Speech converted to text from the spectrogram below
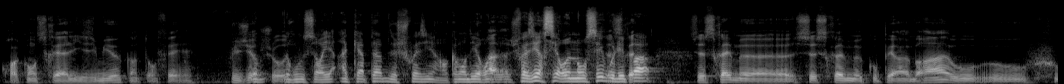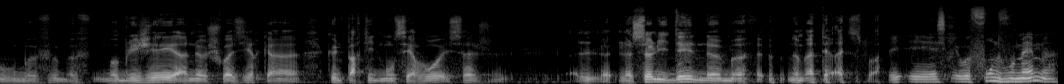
crois qu'on se réalise mieux quand on fait plusieurs choses. Donc, vous seriez incapable de choisir. Comment dire ah, Choisir, c'est renoncer. Vous ne voulez pas ce serait me, couper un bras ou, m'obliger à ne choisir qu'une partie de mon cerveau. Et ça, la seule idée ne m'intéresse pas. Et, et fond de vous-même,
